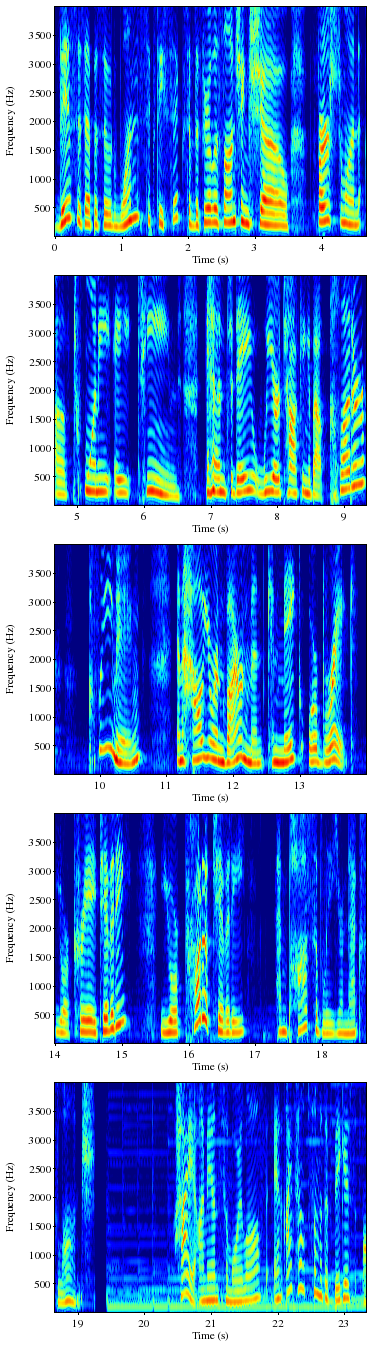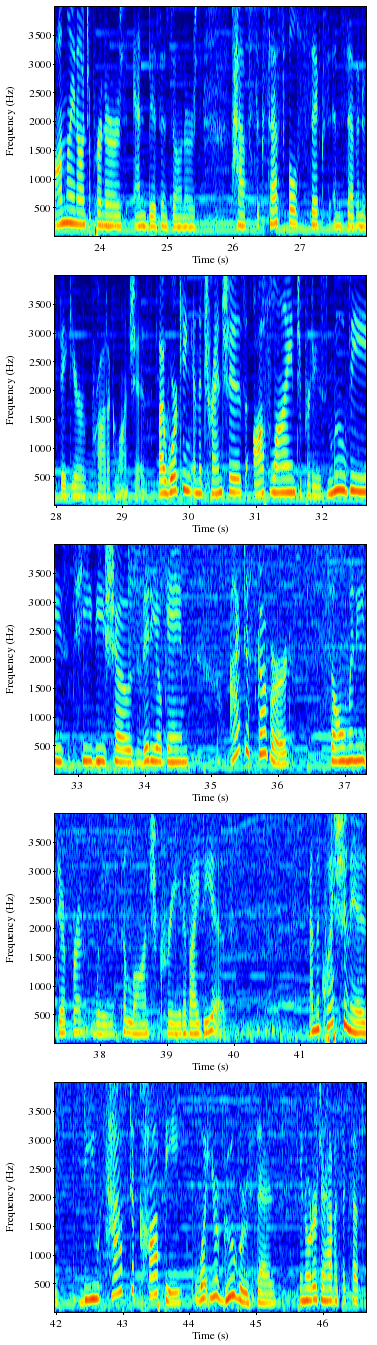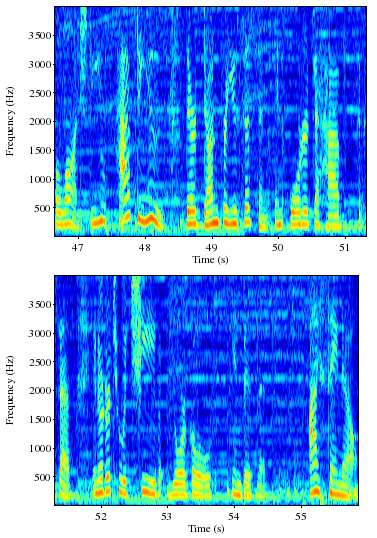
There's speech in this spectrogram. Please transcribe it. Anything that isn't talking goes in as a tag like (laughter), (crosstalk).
This is episode 166 of the Fearless Launching Show, first one of 2018. And today we are talking about clutter, cleaning, and how your environment can make or break your creativity, your productivity, and possibly your next launch. Hi, I'm Anne Samoilov, and I've helped some of the biggest online entrepreneurs and business owners have successful six and seven figure product launches. By working in the trenches offline to produce movies, TV shows, video games, I've discovered so many different ways to launch creative ideas. And the question is do you have to copy what your guru says in order to have a successful launch? Do you have to use their done for you system in order to have success, in order to achieve your goals in business? I say no.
